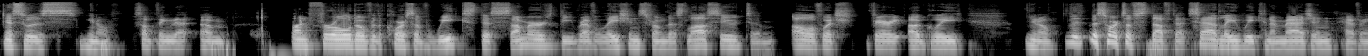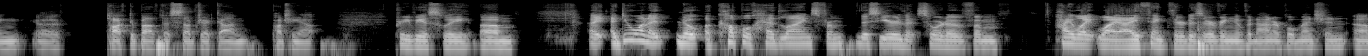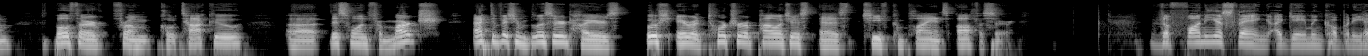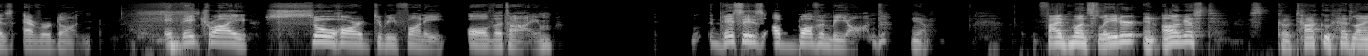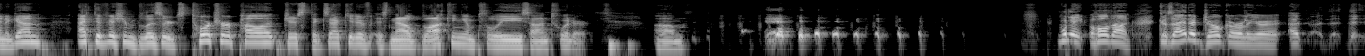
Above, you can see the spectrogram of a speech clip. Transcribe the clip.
this was, you know, something that um, unfurled over the course of weeks this summer. The revelations from this lawsuit, um, all of which very ugly, you know, the, the, sorts of stuff that sadly we can imagine having uh, talked about this subject on Punching Out previously. Um, I, I, do want to note a couple headlines from this year that sort of um, highlight why I think they're deserving of an honorable mention. Um, both are from Kotaku. Uh, this one from March Activision Blizzard hires Bush era torture apologist as chief compliance officer. The funniest thing a gaming company has ever done. And they try so hard to be funny all the time. This is above and beyond. Yeah. Five months later, in August, Kotaku headline again Activision Blizzard's torture apologist executive is now blocking employees on Twitter. Um, Wait, hold on, because I had a joke earlier. Uh,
